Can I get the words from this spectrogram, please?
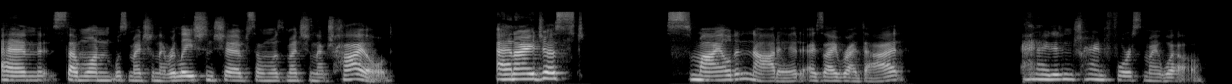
and someone was mentioning their relationship, someone was mentioning their child. And I just smiled and nodded as I read that. And I didn't try and force my will,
